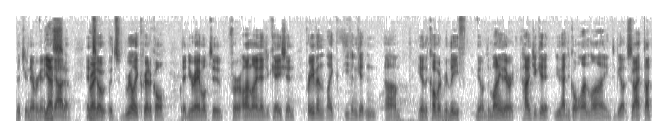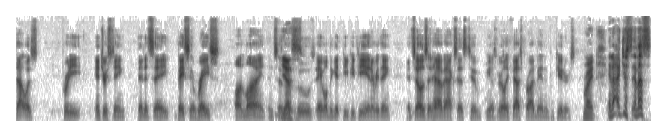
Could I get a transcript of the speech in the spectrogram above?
that you're never going to yes. get out of. And right. so it's really critical that you're able to, for online education, for even like even getting, um, you know, the COVID relief you know the money there. How did you get it? You had to go online to be able. So I thought that was pretty interesting that it's a basically a race online, and so yes. who, who's able to get PPP and everything. It's those that have access to you know really fast broadband and computers. Right, and I just and that's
